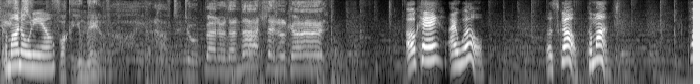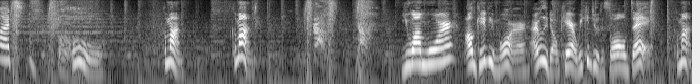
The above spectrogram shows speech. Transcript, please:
Come on, Jesus, O'Neill. The fuck are you made of? Ah, you'll have to do better than that, little girl. Okay, I will. Let's go. Come on. What? Ooh. Come on. Come on. You want more? I'll give you more. I really don't care. We can do this all day. Come on.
